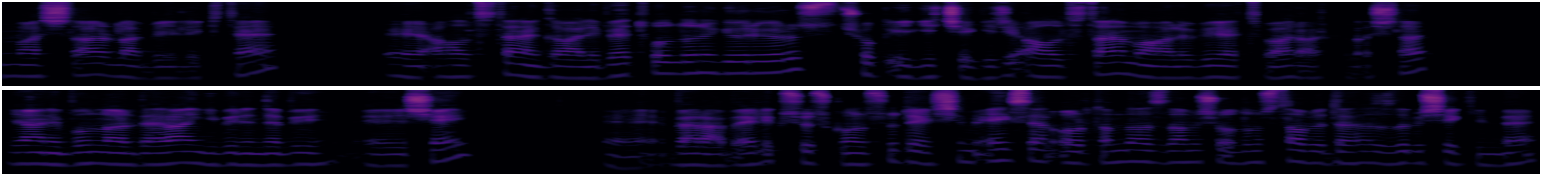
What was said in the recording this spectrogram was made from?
maçlarla birlikte e, 6 tane galibiyet olduğunu görüyoruz. Çok ilgi çekici. 6 tane mağlubiyet var arkadaşlar. Yani bunlarda herhangi birinde bir e, şey e, beraberlik söz konusu değil. Şimdi Excel ortamda hazırlamış olduğumuz tabloda hızlı bir şekilde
